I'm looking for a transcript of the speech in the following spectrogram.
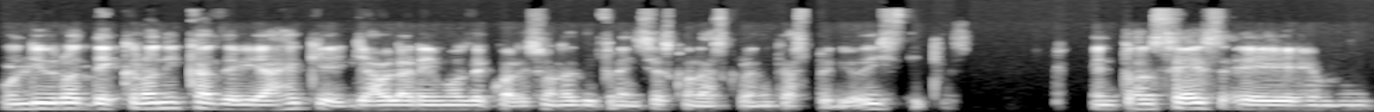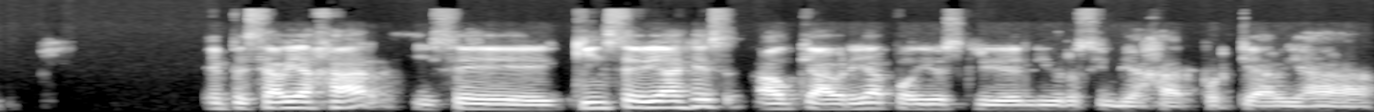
un libro de crónicas de viaje que ya hablaremos de cuáles son las diferencias con las crónicas periodísticas. Entonces, eh, empecé a viajar, hice 15 viajes, aunque habría podido escribir el libro sin viajar, porque había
